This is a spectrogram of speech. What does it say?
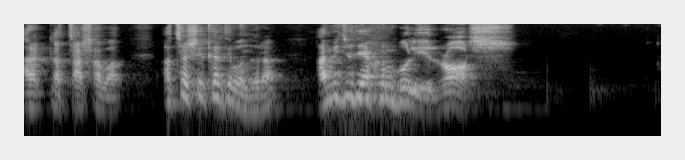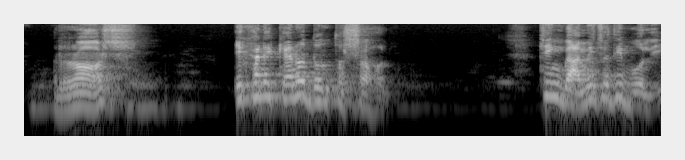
আর একটা চাষাবাদ। আচ্ছা শিক্ষার্থী বন্ধুরা, আমি যদি এখন বলি রস রস এখানে কেন দন্তস্ব হলো? কিংবা আমি যদি বলি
